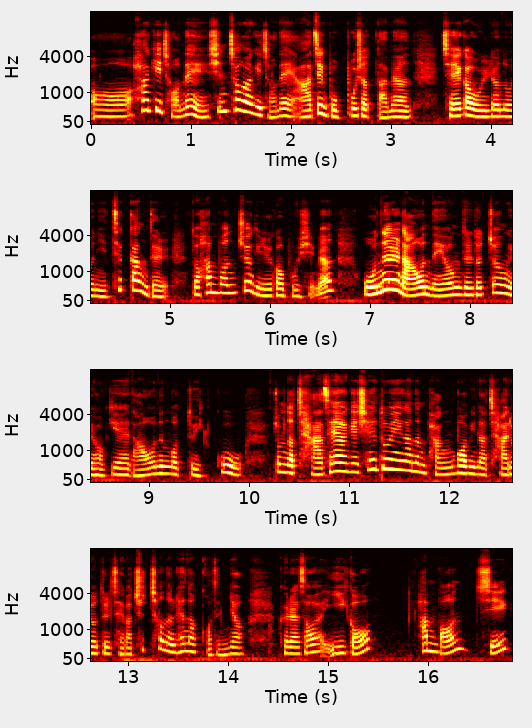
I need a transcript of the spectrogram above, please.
어, 하기 전에, 신청하기 전에 아직 못 보셨다면 제가 올려놓은 이 특강들도 한번 쭉 읽어보시면 오늘 나온 내용들도 좀 여기에 나오는 것도 있고 좀 더 자세하게 쉐도잉하는 방법이나 자료들 제가 추천을 해놨거든요. 그래서 이거 한 번씩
